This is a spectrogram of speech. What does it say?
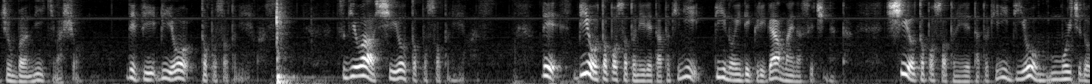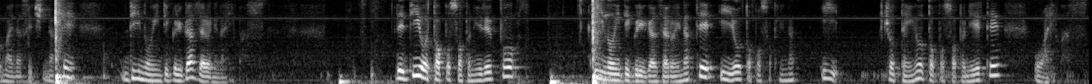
順番に行きましょう。で、B, B をトップソートに入れます。次は C をトップソートに入れます。で、B をトップソートに入れたときに D のインデグリがマイナス1になった。C をトップソートに入れたときに D をもう一度マイナス1になって、D のインデグリが0になります。で、D をトップソートに入れると、E のインテグリが0になって、E をトポソートになって、E 頂点をトポソートに入れて終わります。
